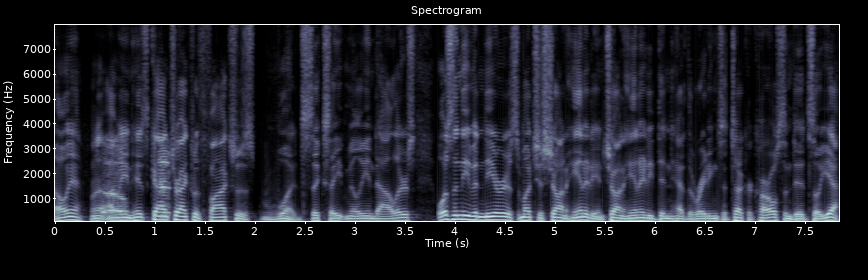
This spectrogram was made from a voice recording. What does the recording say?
Oh yeah, so, I mean his contract with Fox was what six eight million dollars. wasn't even near as much as Sean Hannity, and Sean Hannity didn't have the ratings that Tucker Carlson did. So yeah,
